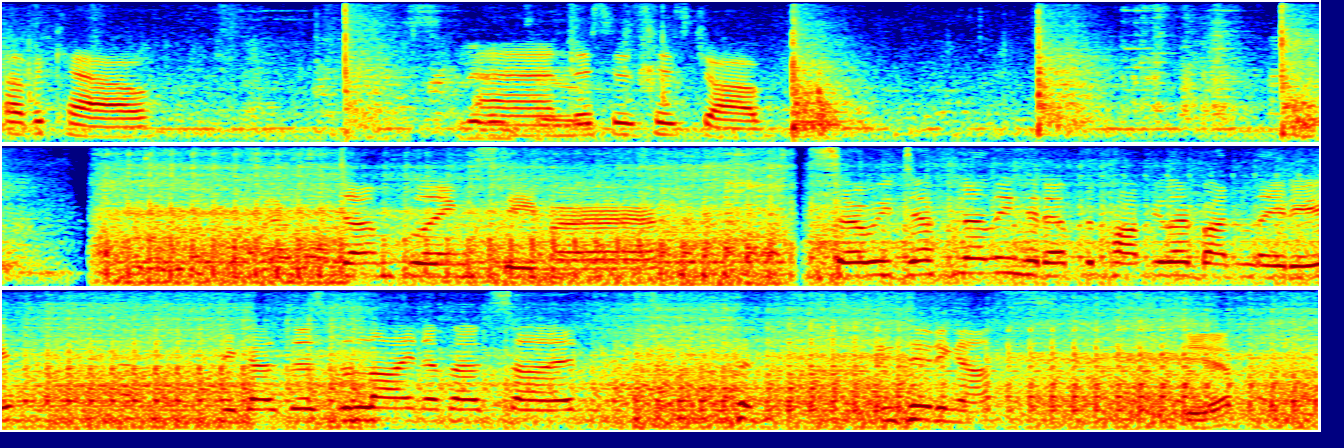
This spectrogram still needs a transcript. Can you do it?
of a cow, split and into this is his job. Dumpling steamer. So we definitely hit up the popular bun lady because there's the lineup outside, including us. Yep.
